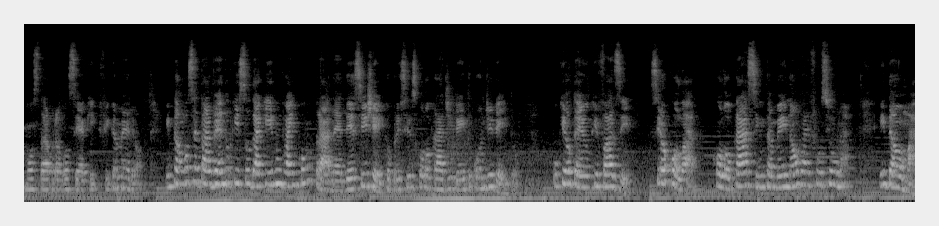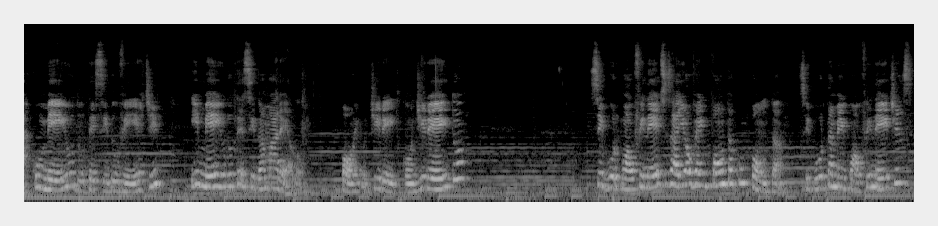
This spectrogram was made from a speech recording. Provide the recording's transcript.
mostrar pra você aqui que fica melhor. Então, você tá vendo que isso daqui não vai encontrar, né? Desse jeito, eu preciso colocar direito com direito. O que eu tenho que fazer? Se eu colar, colocar assim também não vai funcionar. Então, eu marco meio do tecido verde e meio do tecido amarelo. Ponho direito com direito, seguro com alfinetes, aí eu venho ponta com ponta. Seguro também com alfinetes.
